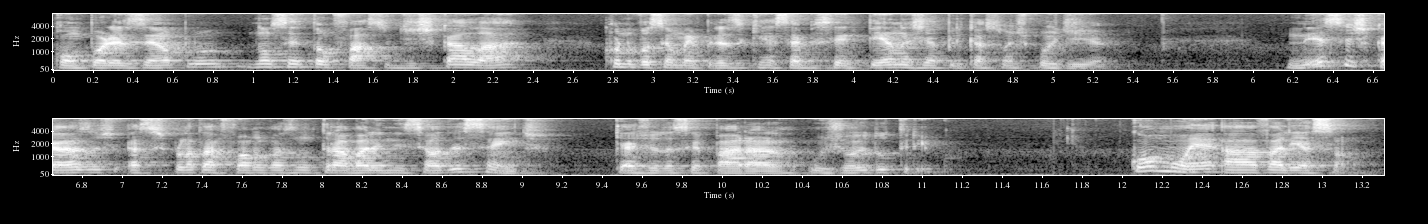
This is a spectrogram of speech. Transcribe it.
como por exemplo, não ser tão fácil de escalar quando você é uma empresa que recebe centenas de aplicações por dia. Nesses casos, essas plataformas fazem um trabalho inicial decente, que ajuda a separar o joio do trigo. Como é a avaliação?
